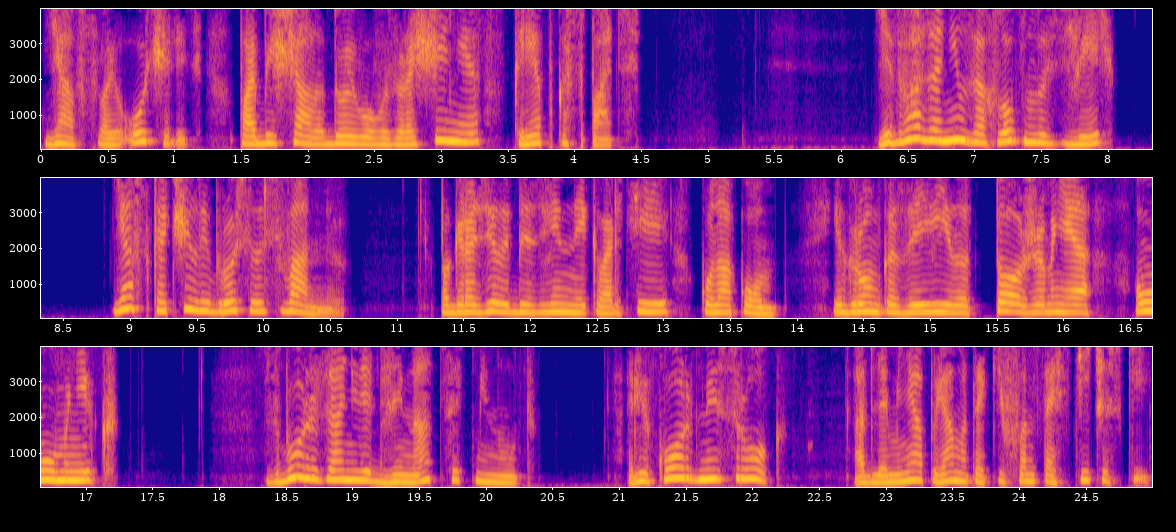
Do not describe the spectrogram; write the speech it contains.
Я, в свою очередь, пообещала до его возвращения крепко спать. Едва за ним захлопнулась дверь, я вскочила и бросилась в ванную, погрозила безвинной квартире кулаком и громко заявила «Тоже мне умник!». Сборы заняли 12 минут. Рекордный срок, а для меня прямо-таки фантастический.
